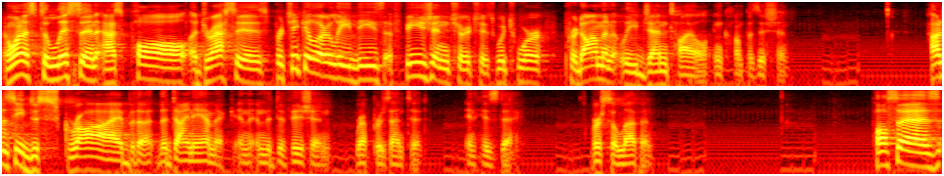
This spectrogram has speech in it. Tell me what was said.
I want us to listen as Paul addresses particularly these Ephesian churches, which were predominantly Gentile in composition. How does he describe the, the dynamic and, and the division represented in his day? verse 11. Paul says,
